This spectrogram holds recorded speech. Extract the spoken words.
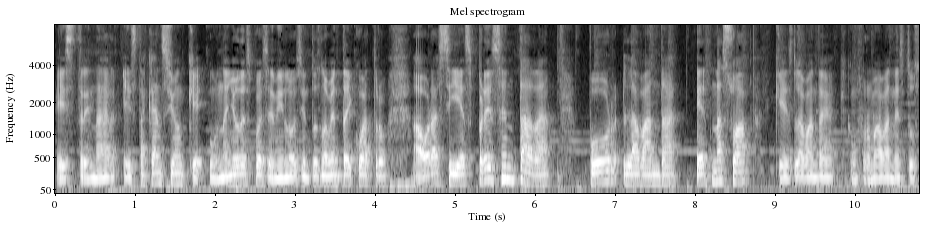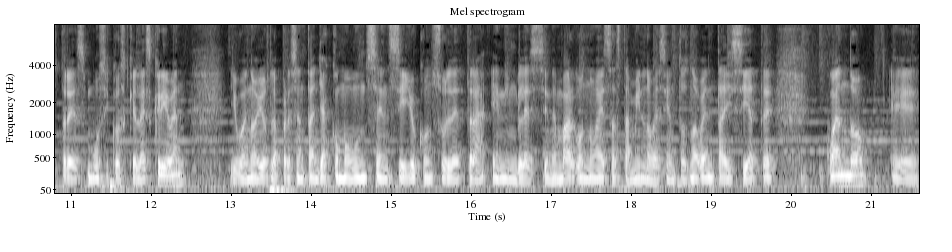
estrenar esta canción que un año después, en 1994, ahora sí es presentada por la banda Edna Swap, que es la banda que conformaban estos tres músicos que la escriben. Y bueno, ellos la presentan ya como un sencillo con su letra en inglés. Sin embargo, no es hasta 1997 cuando eh,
